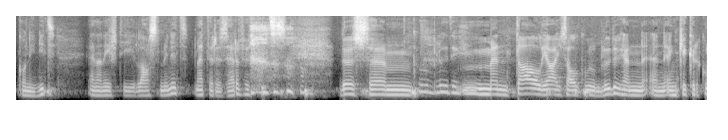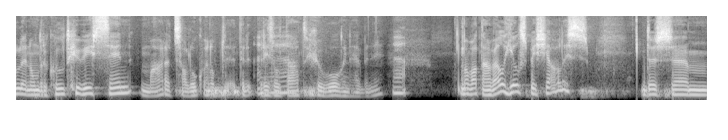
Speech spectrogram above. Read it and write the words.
Kon hij niet. En dan heeft hij last minute met de reservefiets. Dus ehm, Koelbloedig. mentaal, ja, hij zal koelbloedig en, en, en kikkerkoel en onderkoeld geweest zijn. Maar het zal ook wel op de- het resultaat gewogen hebben. Hè. Ja. Maar wat dan wel heel speciaal is. Dus ehm,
